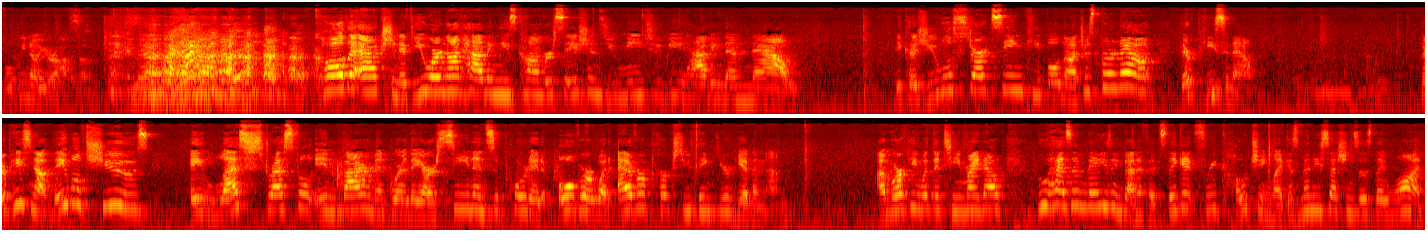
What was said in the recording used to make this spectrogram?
Well, we know you're awesome. Call to action. If you are not having these conversations, you need to be having them now. Because you will start seeing people not just burn out, they're piecing out. They're piecing out. They will choose a less stressful environment where they are seen and supported over whatever perks you think you're giving them. I'm working with a team right now who has amazing benefits. They get free coaching, like as many sessions as they want.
